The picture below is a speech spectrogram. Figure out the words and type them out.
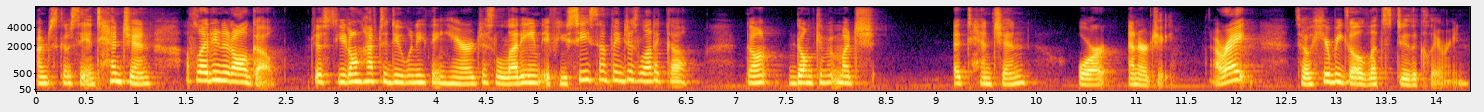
I'm just going to say intention of letting it all go. Just you don't have to do anything here. Just letting if you see something, just let it go. Don't don't give it much attention or energy. All right? So here we go. Let's do the clearing.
